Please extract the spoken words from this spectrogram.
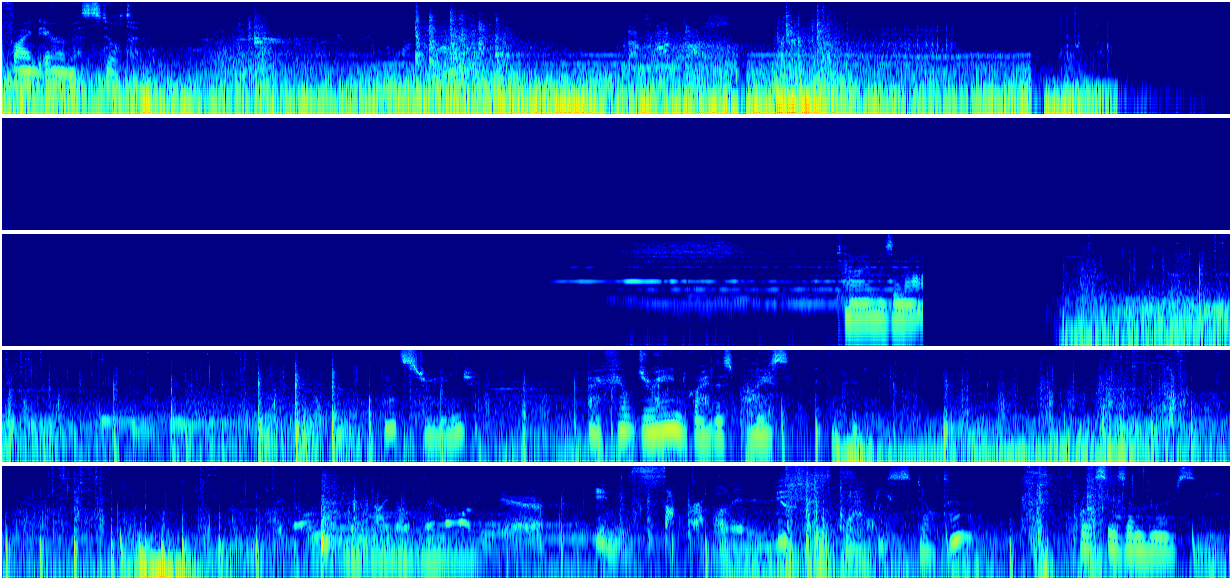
Find Aramis Stilton. Time is an That's strange. I feel drained by this place. insufferable elite. Could that be Stilton? This is a mercy.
